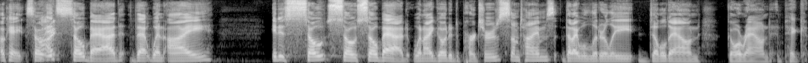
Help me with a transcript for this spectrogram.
Okay, so Well, I- it's so bad that when I it is so so so bad when I go to departures sometimes that I will literally double down, go around and pick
